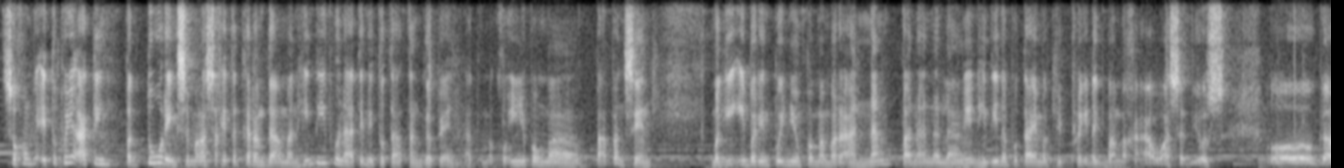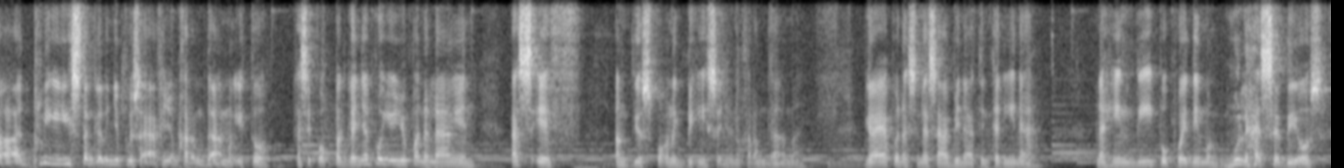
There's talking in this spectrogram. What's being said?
So kung ito po yung ating pagturing sa mga sakit at karamdaman, hindi po natin ito tatanggapin. At kung inyo pong mapapansin, mag-iiba rin po inyong pamamaraan ng pananalangin. Hindi na po tayo magpipray, nagmamakaawa sa Diyos. Oh God, please, tanggalin niyo po sa akin yung karamdamang ito. Kasi po, pag ganyan po yun yung panalangin, as if ang Diyos po ang nagbigay sa inyo ng karamdaman. Gaya po ng sinasabi natin kanina, na hindi po pwedeng magmula sa Diyos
